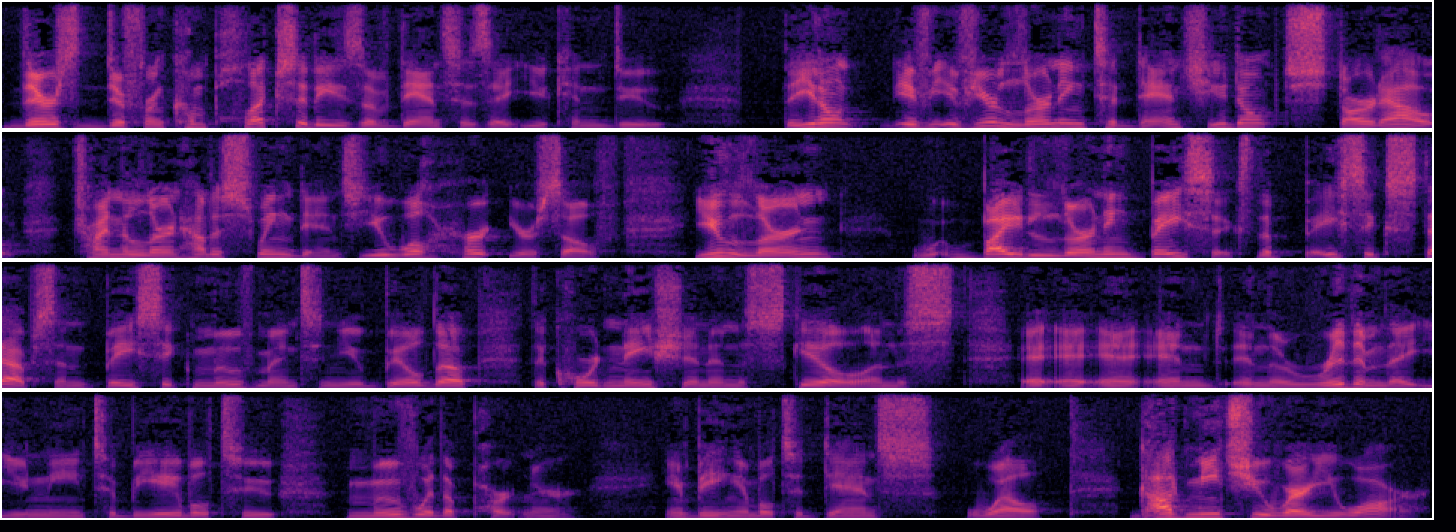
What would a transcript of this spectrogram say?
there's different complexities of dances that you can do. That you don't if if you're learning to dance, you don't start out trying to learn how to swing dance. You will hurt yourself. You learn by learning basics, the basic steps and basic movements, and you build up the coordination and the skill and the and and the rhythm that you need to be able to move with a partner in being able to dance well. God meets you where you are.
